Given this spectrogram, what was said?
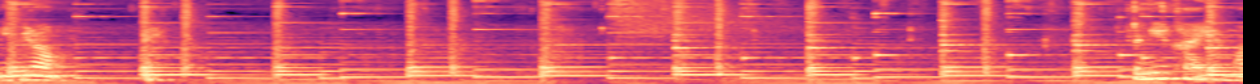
นี่พี่น้องไปจะนี่ใครหมอ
